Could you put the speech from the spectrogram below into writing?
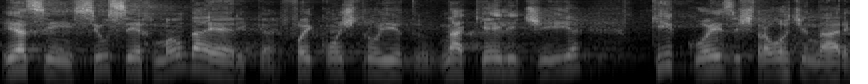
E assim, se o sermão da Érica foi construído naquele dia, que coisa extraordinária.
